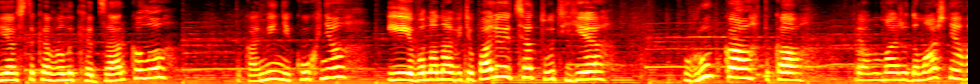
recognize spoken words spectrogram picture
є ось таке велике дзеркало, така міні-кухня. І воно навіть опалюється. Тут є грубка, така прямо майже домашня.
